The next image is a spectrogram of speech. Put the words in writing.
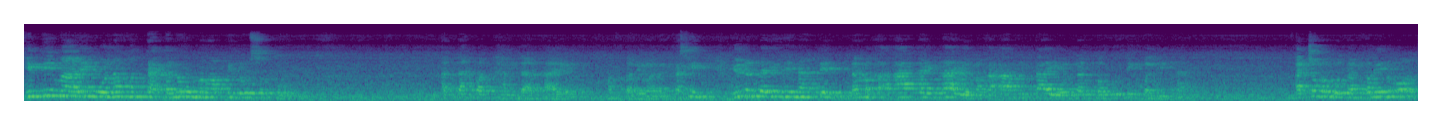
hindi maaaring walang magtatanong mga pilosopo. At dapat handa tayo magpaliwanag. Kasi yun ang layunin natin, na makaakay tayo, makaakit tayo ng mabuting balita. At sumagot ang Panginoon.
